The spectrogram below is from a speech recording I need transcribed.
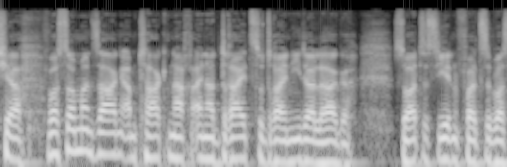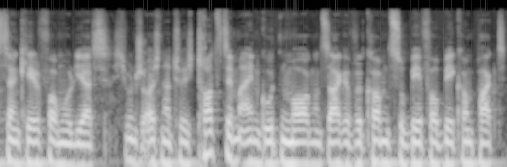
Tja, was soll man sagen am Tag nach einer 3 zu 3 Niederlage? So hat es jedenfalls Sebastian Kehl formuliert. Ich wünsche euch natürlich trotzdem einen guten Morgen und sage willkommen zu BVB Kompakt.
